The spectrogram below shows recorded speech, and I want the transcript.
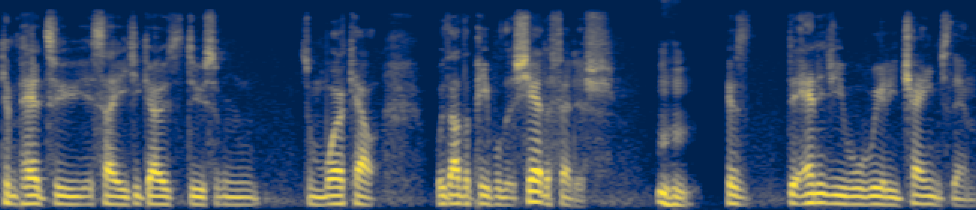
compared to say if you go to do some some workout with other people that share the fetish hmm because the energy will really change then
